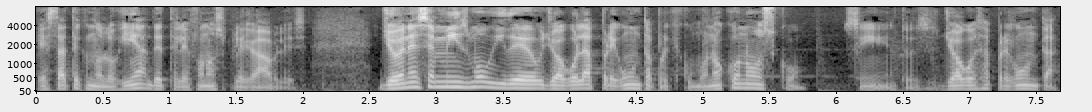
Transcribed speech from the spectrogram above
esta tecnología de teléfonos plegables. Yo en ese mismo video yo hago la pregunta, porque como no conozco, ¿sí? Entonces yo hago esa pregunta.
